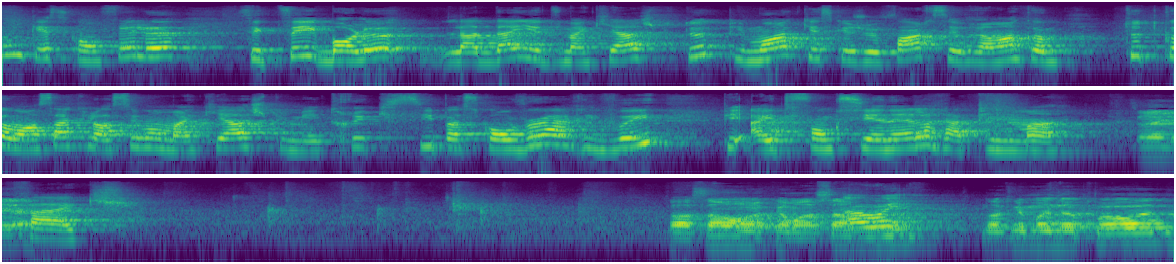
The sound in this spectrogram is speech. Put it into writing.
nous, qu'est-ce qu'on fait là? C'est que, tu sais, bon là, là-dedans, il y a du maquillage puis tout. Puis moi, qu'est-ce que je veux faire? C'est vraiment comme tout commencer à classer mon maquillage puis mes trucs ici parce qu'on veut arriver puis être fonctionnel rapidement. Regarde. Fait que. Passons, on va commencer en Ah oui. Donc, le monopode,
